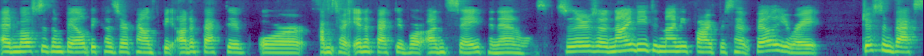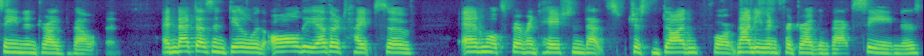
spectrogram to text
And most of them fail because they're found to be ineffective or, I'm sorry, ineffective or unsafe in animals. So there's a 90 to 95% failure rate just in vaccine and drug development. And that doesn't deal with all the other types of animal experimentation that's just done for, not even for drug and vaccine. There's,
